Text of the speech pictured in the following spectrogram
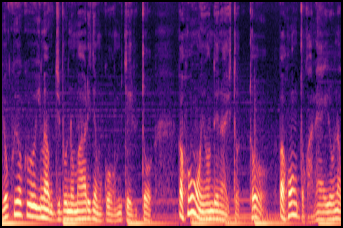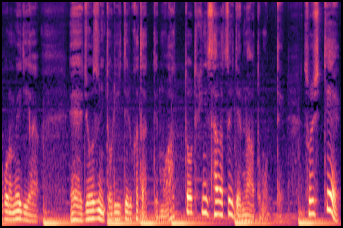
よくよく今自分の周りでもこう見ているとやっぱ本を読んでない人とやっぱ本とかねいろんなこのメディア、えー、上手に取り入れてる方ってもう圧倒的に差がついてるなと思って。そして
